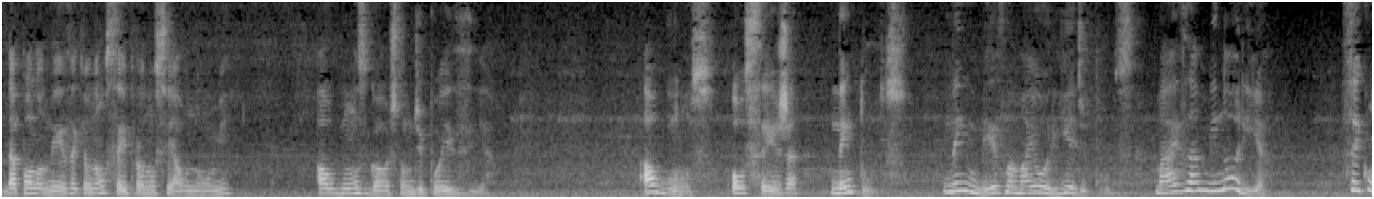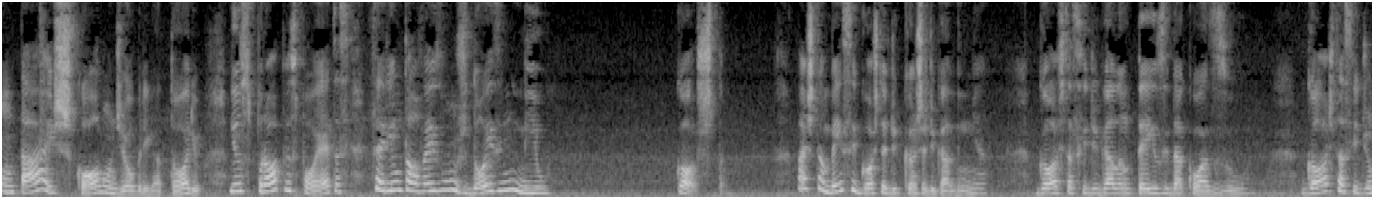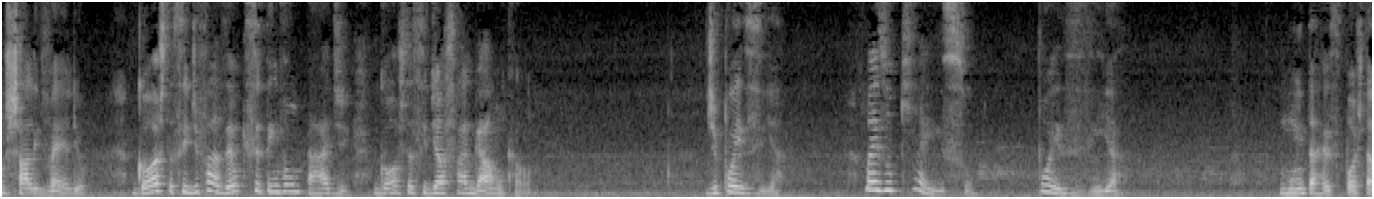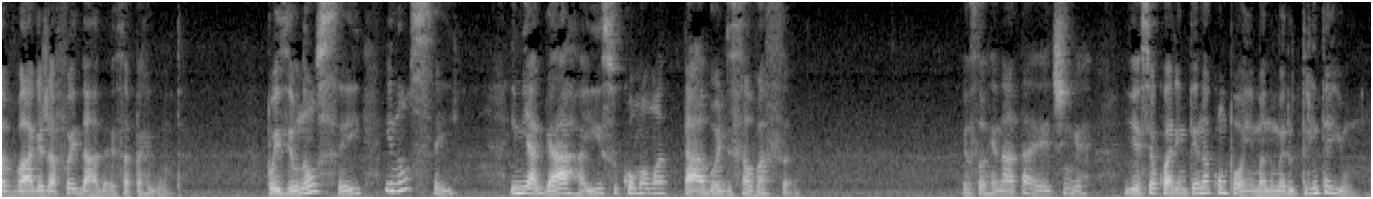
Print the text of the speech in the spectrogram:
da polonesa, que eu não sei pronunciar o nome, alguns gostam de poesia. Alguns, ou seja, nem todos. Nem mesmo a maioria de todos, mas a minoria. Sem contar a escola onde é obrigatório, e os próprios poetas seriam talvez uns dois em mil. Gostam. Mas também se gosta de cancha de galinha, gosta-se de galanteios e da cor azul, gosta-se de um chale velho, gosta-se de fazer o que se tem vontade, gosta-se de afagar um cão. De poesia. Mas o que é isso? Poesia. Muita resposta vaga já foi dada a essa pergunta. Pois eu não sei e não sei, e me agarra isso como a uma tábua de salvação. Eu sou Renata Ettinger e esse é o Quarentena com Poema número 31.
